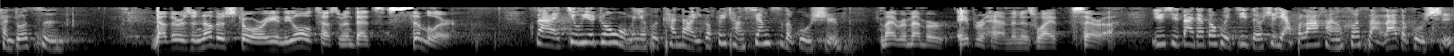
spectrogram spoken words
很多次。 Now there is another story in the Old Testament that's similar. 在旧约中，我们也会看到一个非常相似的故事。 You might remember Abraham and his wife Sarah. 也许大家都会记得是亚伯拉罕和撒拉的故事。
